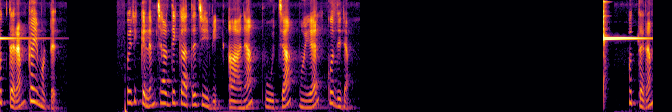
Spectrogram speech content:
ഉത്തരം കൈമുട്ട്. ഒരിക്കലും ഛർദിക്കാത്ത ജീവി. ആന പൂച്ച മുയൽ കുതിര. ഉത്തരം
